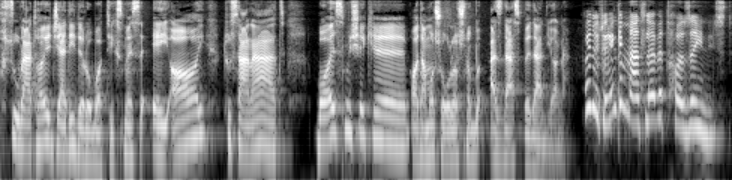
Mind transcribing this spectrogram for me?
صورتهای جدید روباتیکس مثل AI تو صنعت باعث میشه که آدما شغلاشون رو از دست بدن یا نه؟ دکتر این که مطلب تازه ای نیست.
